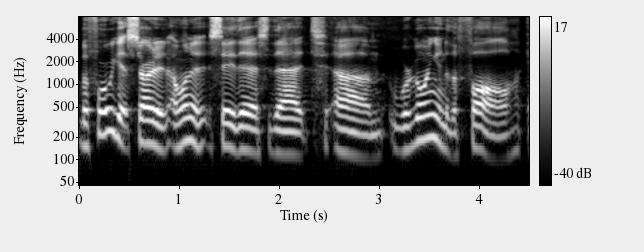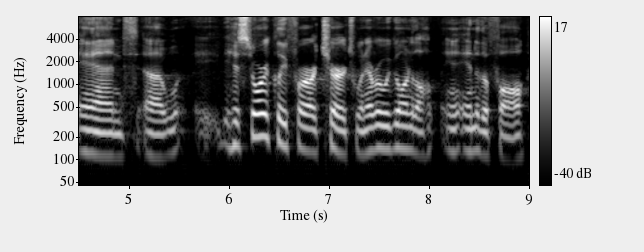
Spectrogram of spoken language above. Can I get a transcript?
before we get started, I want to say this that um, we're going into the fall, and uh, historically for our church, whenever we go into the, into the fall,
